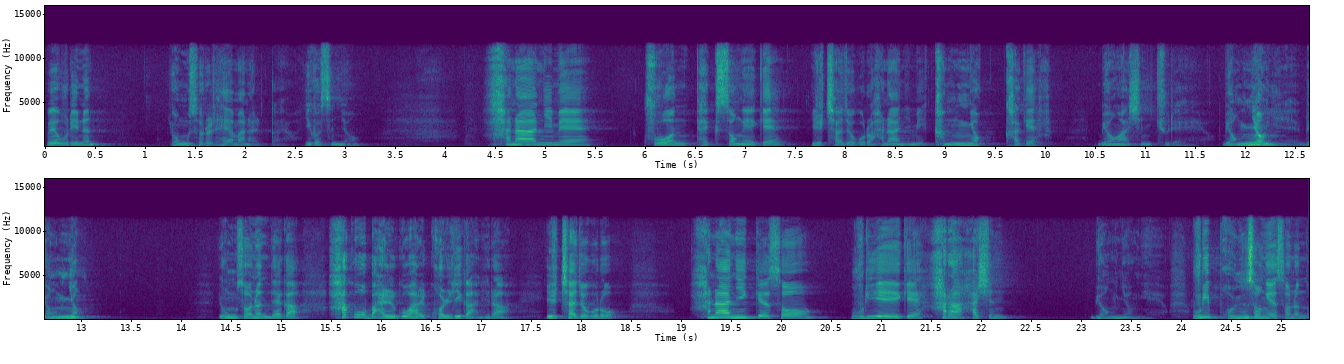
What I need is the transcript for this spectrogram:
왜 우리는 용서를 해야만 할까요? 이것은요 하나님의 구원 백성에게 일차적으로 하나님이 강력하게 명하신 규례예요. 명령이에요. 명령. 용서는 내가 하고 말고 할 권리가 아니라 1차적으로 하나님께서 우리에게 하라 하신 명령이에요. 우리 본성에서는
